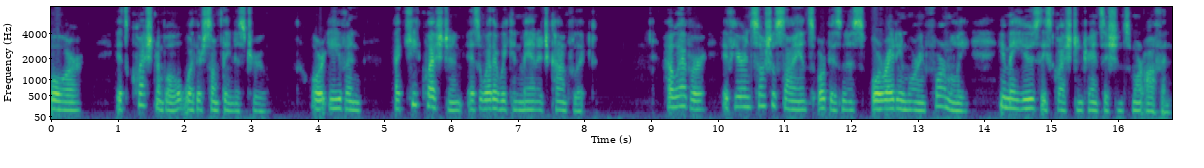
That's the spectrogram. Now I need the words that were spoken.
or it's questionable whether something is true, or even a key question is whether we can manage conflict. However, if you're in social science or business or writing more informally, you may use these question transitions more often.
